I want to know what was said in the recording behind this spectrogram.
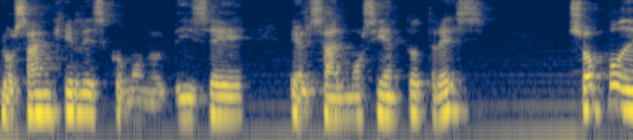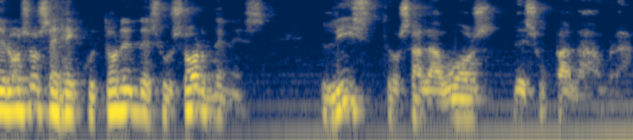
Los ángeles, como nos dice el Salmo 103, son poderosos ejecutores de sus órdenes, listos a la voz de su palabra.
